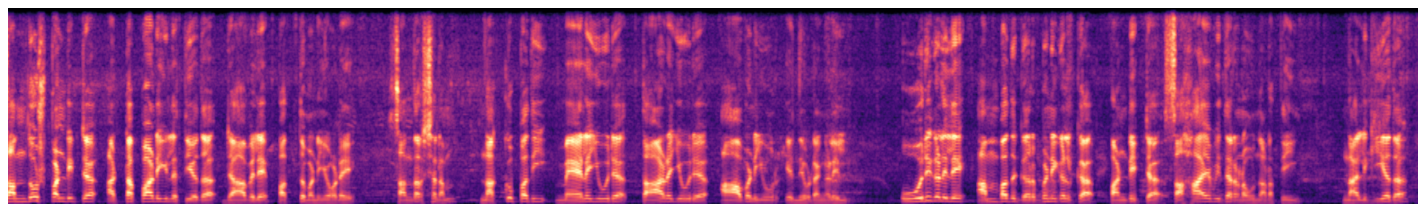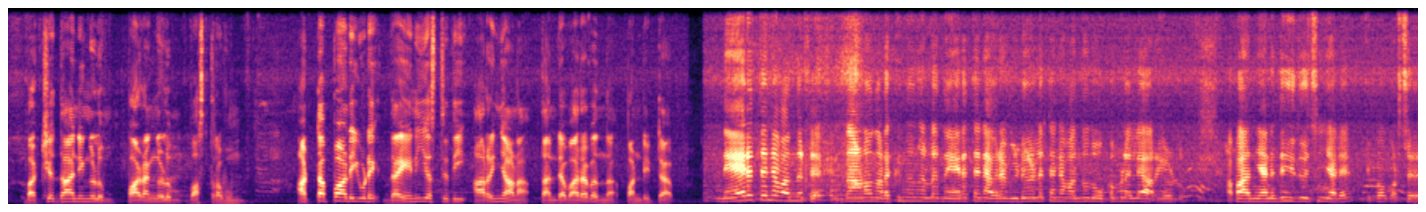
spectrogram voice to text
സന്തോഷ് പണ്ഡിറ്റ് അട്ടപ്പാടിയിലെത്തിയത് രാവിലെ പത്ത് മണിയോടെ. സന്ദർശനം നക്കുപ്പതി മേലയൂര് താഴയൂര് ആവണിയൂർ എന്നിവിടങ്ങളിൽ. ഊരുകളിലെ അമ്പത് ഗർഭിണികൾക്ക് പണ്ഡിറ്റ് സഹായ വിതരണവും നടത്തി. നൽകിയത് ഭക്ഷ്യധാന്യങ്ങളും പഴങ്ങളും വസ്ത്രവും. അട്ടപ്പാടിയുടെ ദയനീയ സ്ഥിതി അറിഞ്ഞാണ് തന്റെ വരവെന്ന് പണ്ഡിറ്റ്. നേരെ തന്നെ വന്നിട്ട് എന്താണോ നടക്കുന്നത് എന്നുള്ളത് നേരെ തന്നെ അവരെ വീടുകളിൽ തന്നെ വന്ന് നോക്കുമ്പോഴല്ലേ അറിയുള്ളൂ. അപ്പോൾ ഞാൻ എന്ത് ചെയ്തു വെച്ച് ഇപ്പോൾ കുറച്ച്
